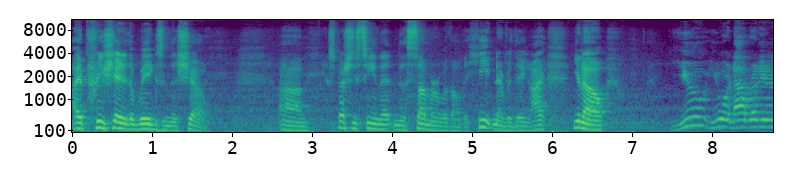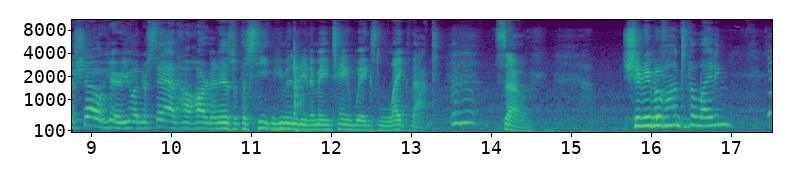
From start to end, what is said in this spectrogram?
i appreciated the wigs in the show. Um, especially seeing it in the summer with all the heat and everything. I you know you you are now ready to show here you understand how hard it is with this heat and humidity to maintain wigs like that so should we move on to the lighting Yeah,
